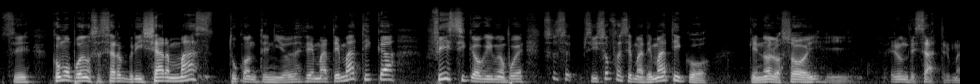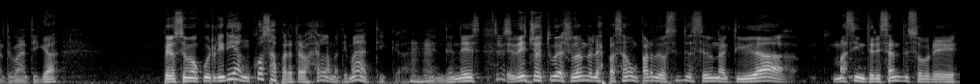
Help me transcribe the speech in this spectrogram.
¿Sí? ¿Cómo podemos hacer brillar más tu contenido? Desde matemática, física o química. Porque si yo fuese matemático, que no lo soy, y era un desastre en matemática, pero se me ocurrirían cosas para trabajar la matemática. ¿Entendés? De hecho, estuve ayudándoles a un par de docentes a hacer una actividad más interesante sobre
